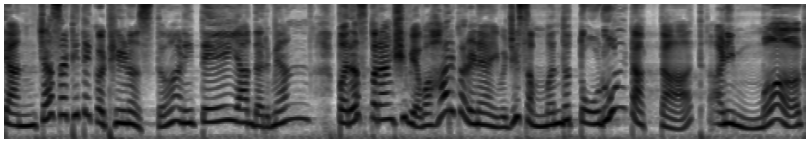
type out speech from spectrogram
त्यांच्यासाठी ते कठीण असतं आणि ते या दरम्यान परस्परांशी व्यवहार करण्याऐवजी संबंध तोडून टाकतात आणि मग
